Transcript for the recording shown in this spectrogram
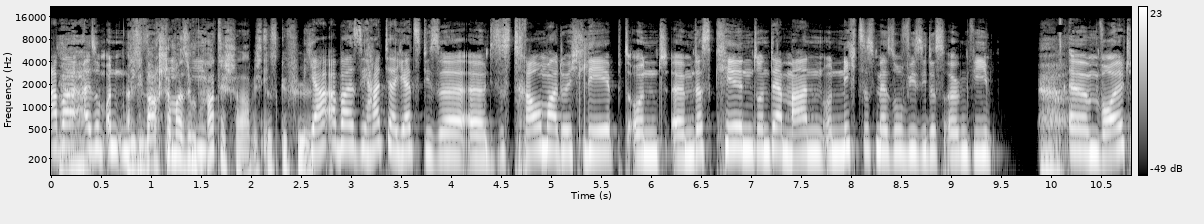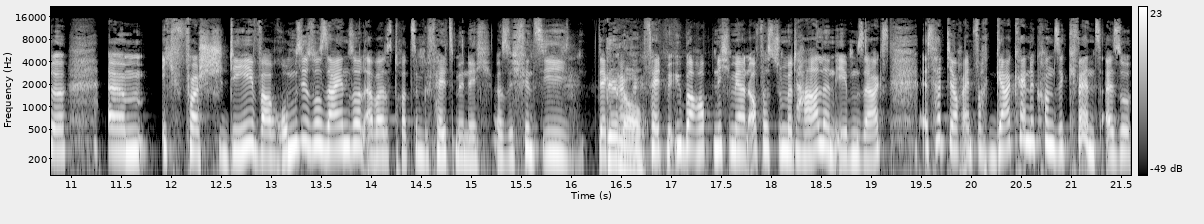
Aber also und Also wie sie war auch schon mal sympathischer, habe ich das Gefühl. Ja, aber sie hat ja jetzt diese äh, dieses Trauma durchlebt und ähm, das Kind und der Mann und nichts ist mehr so, wie sie das irgendwie ähm, wollte. Ähm, ich verstehe, warum sie so sein soll, aber trotzdem gefällt's mir nicht. Also ich finde sie, der Genau. Charakter gefällt mir überhaupt nicht mehr. Und auch was du mit Harlan eben sagst, es hat ja auch einfach gar keine Konsequenz. Also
